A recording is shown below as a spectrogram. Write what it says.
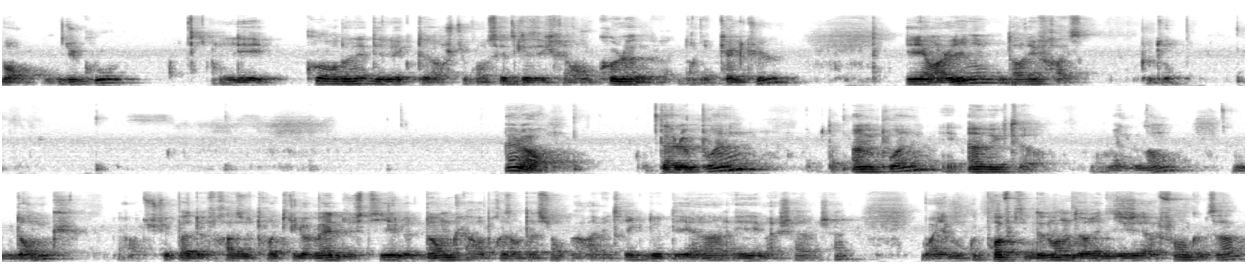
Bon, du coup, les coordonnées des vecteurs, je te conseille de les écrire en colonne dans les calculs, et en ligne dans les phrases, plutôt. Alors, tu as le point, tu as un point et un vecteur. Maintenant, donc, alors tu fais pas de phrase de 3 km du style donc la représentation paramétrique de D1 et machin machin. Bon, il y a beaucoup de profs qui demandent de rédiger à fond comme ça,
